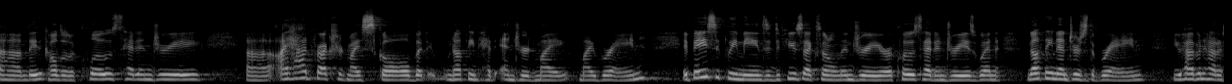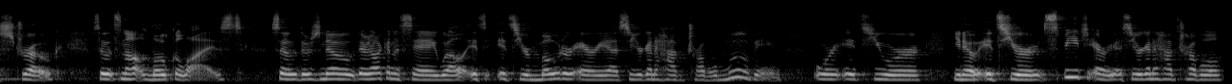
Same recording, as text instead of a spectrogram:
Um, they called it a closed head injury. Uh, I had fractured my skull, but nothing had entered my, my brain. It basically means a diffuse axonal injury or a closed head injury is when nothing enters the brain, you haven't had a stroke, so it's not localized. So there's no, they're not going to say, well, it's, it's your motor area, so you're going to have trouble moving, or it's your, you know, it's your speech area, so you're going to have trouble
